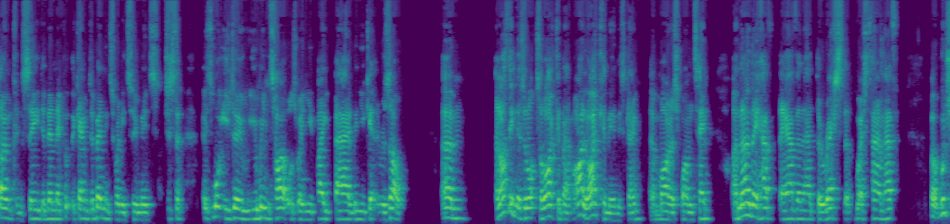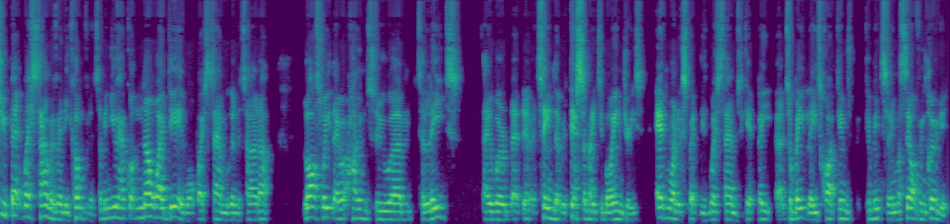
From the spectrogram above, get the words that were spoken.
don't concede, and then they put the game to bed in 22 minutes. Just a, it's what you do. You win titles when you play bad, when you get the result. Um, and I think there's a lot to like about him. I like him in this game at minus 110. I know they have they haven't had the rest that West Ham have, but would you bet West Ham with any confidence? I mean, you have got no idea what West Ham were going to turn up. Last week they were at home to um, to Leeds. They were a team that were decimated by injuries. Everyone expected West Ham to get beat uh, to beat Leeds quite convincingly, myself included,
